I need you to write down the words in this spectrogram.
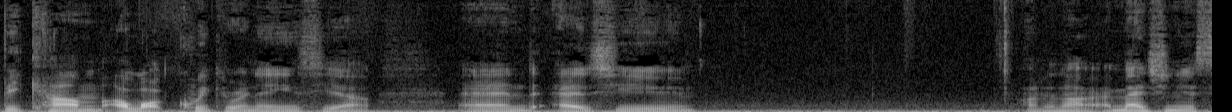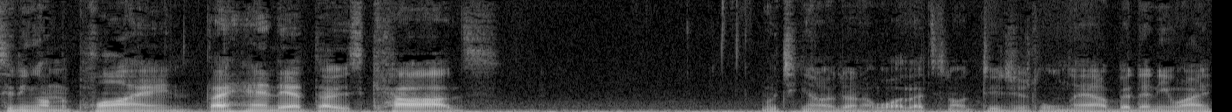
become a lot quicker and easier. And as you, I don't know, imagine you're sitting on the plane, they hand out those cards which again I don't know why that's not digital now, but anyway,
